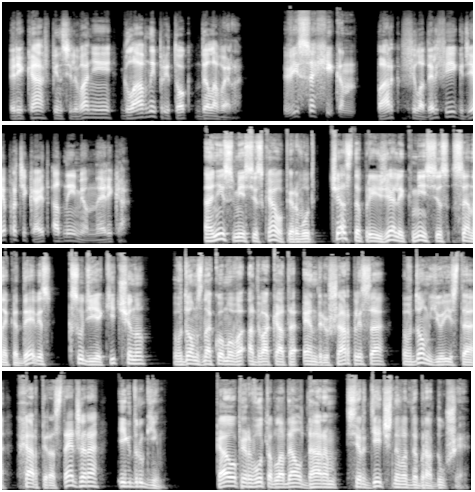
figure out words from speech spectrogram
– река в Пенсильвании, главный приток Делавера. Виссахикон – парк в Филадельфии, где протекает одноименная река. Они с миссис Каупервуд часто приезжали к миссис Сенека Дэвис, к судье Китчену, в дом знакомого адвоката Эндрю Шарплиса, в дом юриста Харпера Стеджера и к другим. Каупервуд обладал даром сердечного добродушия.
